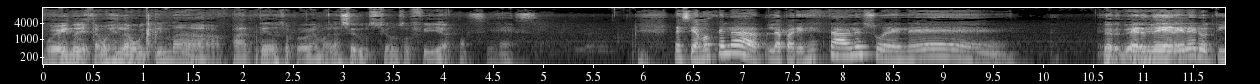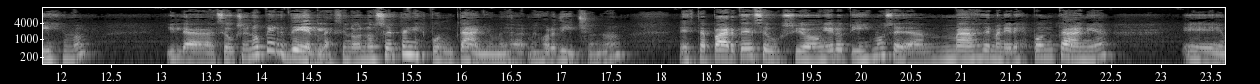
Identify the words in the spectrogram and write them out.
Bueno, ya estamos en la última parte de nuestro programa, la seducción, Sofía. Así es. Decíamos que la, la pareja estable suele eh, Perder. el erotismo y la seducción, no perderla, sino no ser tan espontáneo, mejor, mejor dicho, ¿no? Esta parte de seducción y erotismo se da más de manera espontánea eh,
